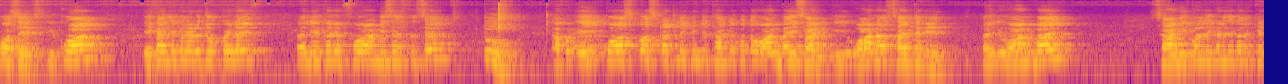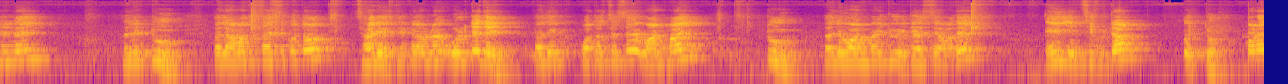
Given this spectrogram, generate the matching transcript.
cos x equal এখানে যেখানে এটা যোগ করে নাই, তাহলে এখানে ফোর আর নিচে আসতেছে টু এখন এই কস কস কাটলে কিন্তু থাকে কত? ওয়ান বাই সাইন এই ওয়ান আর সাইন থাকে। তাহলে ওয়ান বাই সাইন ইকুয়াল এখানে যেখানে কেটে নেই তাহলে টু তাহলে আমাদের চাইছে কত? সাইন এক্স এখানে আমরা উল্টে দেই তাহলে কত আসতেছে ওয়ান বাই টু তাহলে ওয়ান বাই টু এটা হচ্ছে আমাদের এই এমসিকিউটার উত্তর। পরে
